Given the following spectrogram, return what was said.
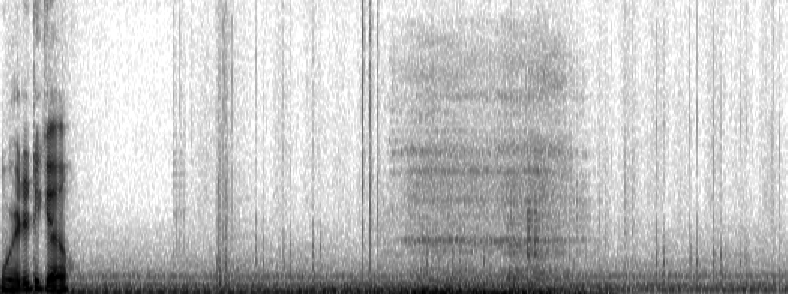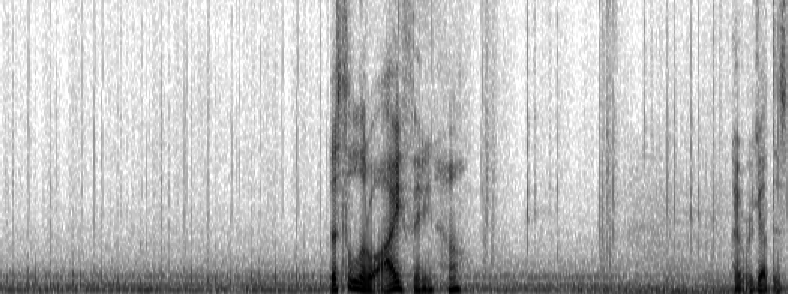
Where did he go? That's the little eye thing, huh? Okay, we got this.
